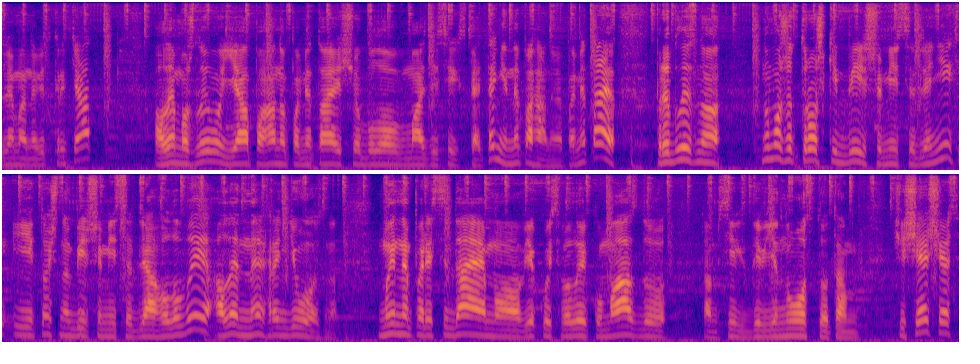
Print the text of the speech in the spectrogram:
для мене відкриття. Але можливо я погано пам'ятаю, що було в Mazda CX5. Та ні, не погано я пам'ятаю. Приблизно, ну може трошки більше місця для ніг і точно більше місця для голови, але не грандіозно. Ми не пересідаємо в якусь велику Mazda, там CX90 там, чи ще щось.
